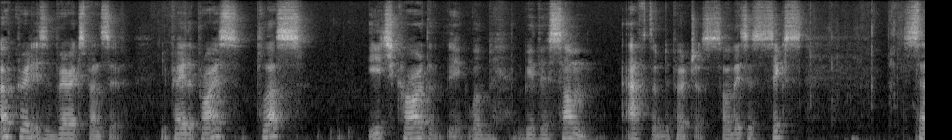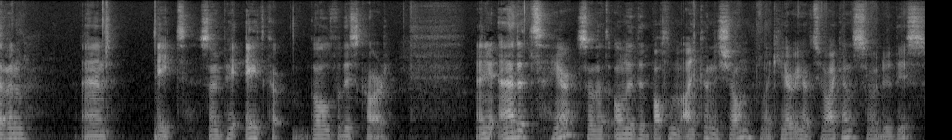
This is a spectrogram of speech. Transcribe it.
Upgrade is very expensive. You pay the price plus each card will be the sum after the purchase. So this is 6, 7 and 8. So you pay 8 gold for this card. And you add it here so that only the bottom icon is shown. Like here you have two icons, so do this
